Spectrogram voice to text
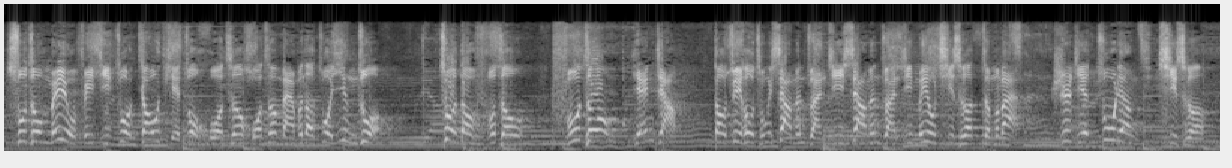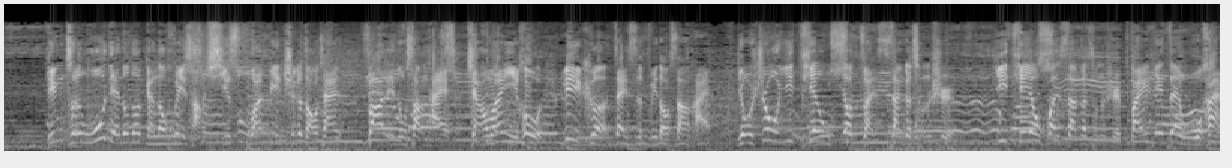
苏州没有飞机，坐高铁、坐火车，火车买不到，坐硬座，坐到福州，福州演讲，到最后从厦门转机，厦门转机没有汽车怎么办？直接租辆汽车，凌晨五点钟能赶到会场，洗漱完毕，吃个早餐，八点钟上台，讲完以后立刻再次飞到上海。有时候一天要转三个城市，一天要换三个城市，白天在武汉。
